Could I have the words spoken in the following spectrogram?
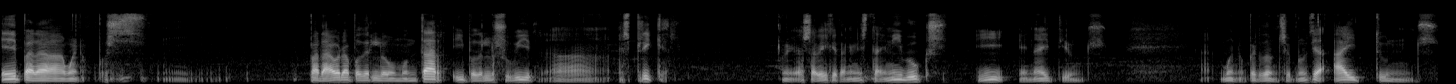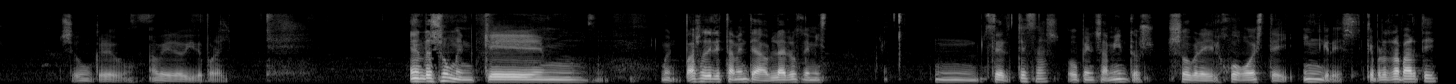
Eh, para, bueno, pues para ahora poderlo montar y poderlo subir a, Spreaker. ya sabéis que también está en ebooks y en iTunes. Ah, bueno, perdón, se pronuncia iTunes según creo haber oído por ahí. En resumen, que mm, bueno, paso directamente a hablaros de mis mm, certezas o pensamientos sobre el juego este Ingress, que por otra parte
